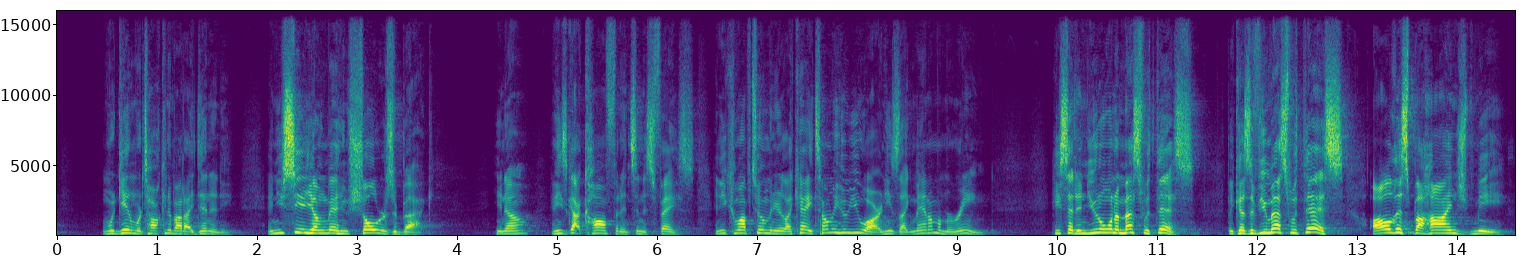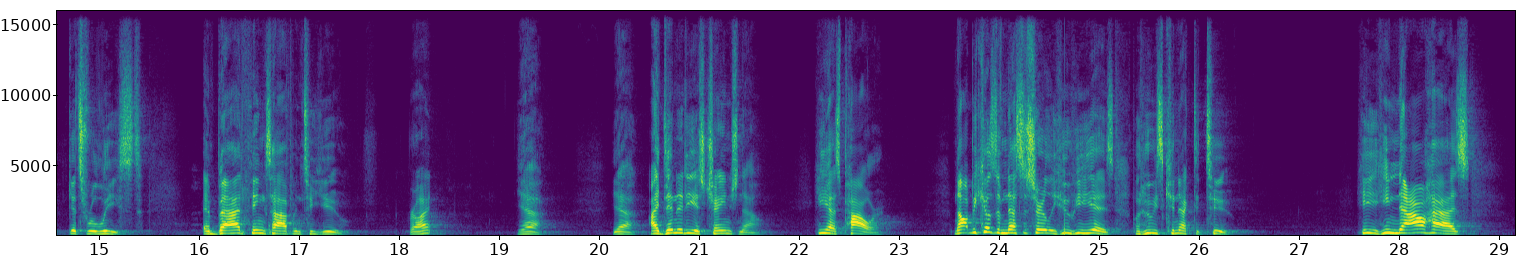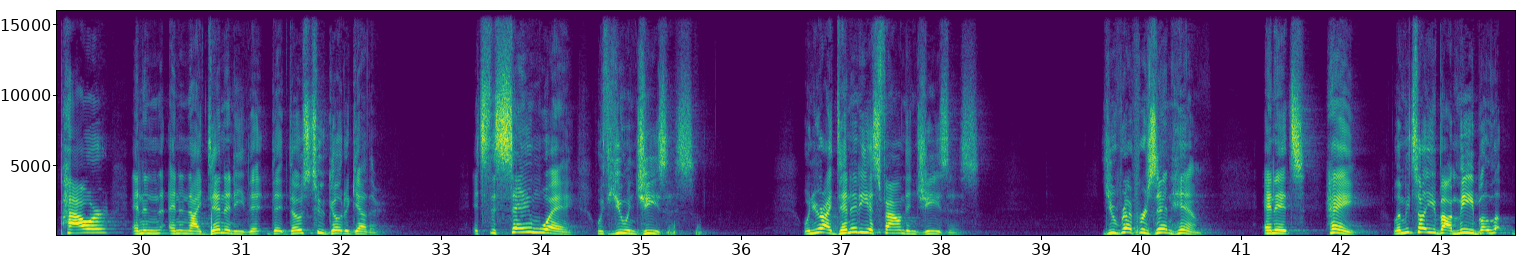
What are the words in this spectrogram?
Again, we're talking about identity. And you see a young man whose shoulders are back, you know, and he's got confidence in his face. And you come up to him and you're like, hey, tell me who you are. And he's like, man, I'm a Marine. He said, and you don't want to mess with this because if you mess with this, all this behind me gets released and bad things happen to you, right? Yeah, yeah. Identity has changed now. He has power, not because of necessarily who he is, but who he's connected to. He, he now has power and an, and an identity that, that those two go together. It's the same way with you and Jesus. When your identity is found in Jesus, you represent Him. And it's, hey, let me tell you about me, but look,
